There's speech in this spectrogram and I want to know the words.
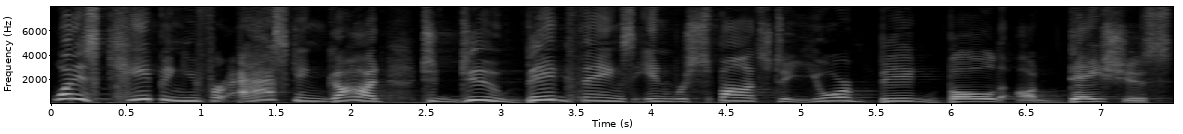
What is keeping you from asking God to do big things in response to your big, bold, audacious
